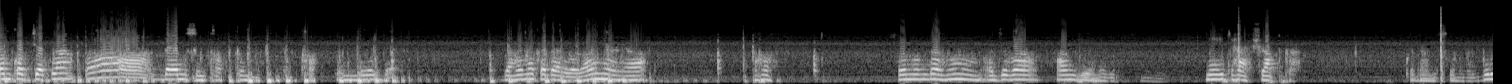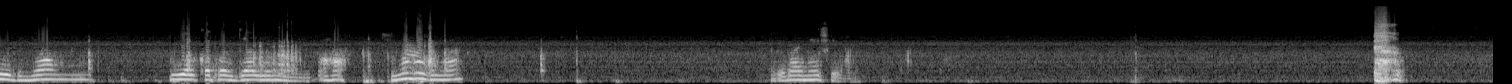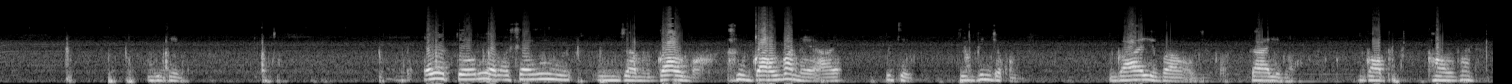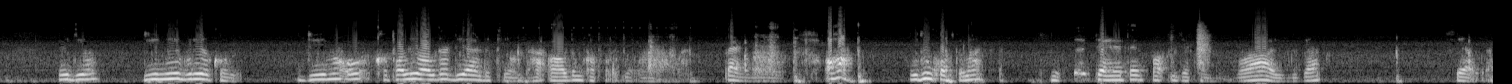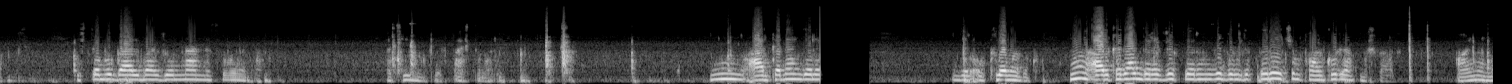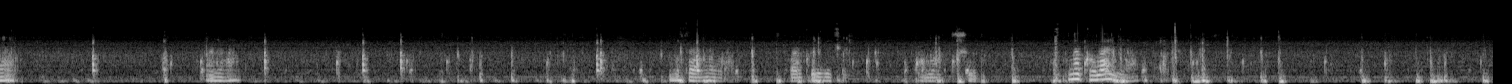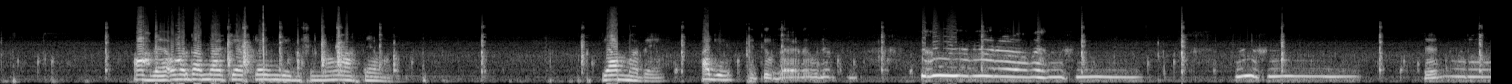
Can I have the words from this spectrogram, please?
Kafam kopacak lan. Aa, dermişim kaskım. Kaskım değil de. Daha ne kadar var? Aynen ya. Aha. Sonunda hı, acaba hangi yöne gitsin? Neydi? Ha şapka. Bu kadar bir şey var. Buraydım ya. Bu yol kapalı. Yolunu bulayım. Aha. Şunu buldum lan. Acaba ne işe yarıyor? Gideyim. Evet doğru yol aşağıya in- ineceğim galiba. galiba ne ya? City. Düzgünce konuş. Galiba olacak. Galiba. Gab galiba ne? Ne diyor? Düğmeyi buraya koy. Düğme o kapalı yolda diğerdeki yolda. Ha, aldım kapalı yolda ben. Ben. Aha! Udum koptu lan. TNT patlayacak. Vay güzel. şey yapmış. İşte bu galiba John'un annesi bu. Açayım mı ki? Açtım hadi. Hmm, arkadan gele... Dur okuyamadım. Hmm, arkadan geleceklerimizi bildikleri için parkur yapmışlar. Aynen ha. Aynen. Bu sarma var. Parkuru geçelim. Allah kusur. Aslında kolay ya. Be oradan belki atlayayım diye düşündüm ama atlayamadım. Yanma be. Hadi sıkım dayanabilirsin. Yanıyorum. Yanıyorum.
